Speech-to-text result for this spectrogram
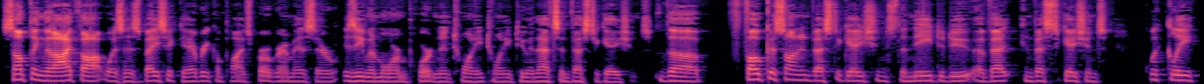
something that I thought was as basic to every compliance program as there is even more important in 2022, and that's investigations. The focus on investigations, the need to do investigations quickly,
